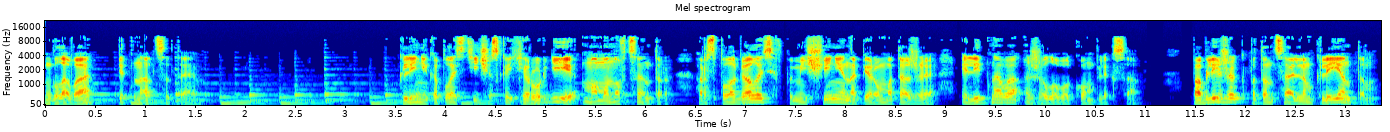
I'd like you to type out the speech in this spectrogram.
Глава 15. Клиника пластической хирургии Мамонов-центр располагалась в помещении на первом этаже элитного жилого комплекса. Поближе к потенциальным клиентам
